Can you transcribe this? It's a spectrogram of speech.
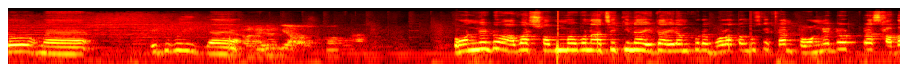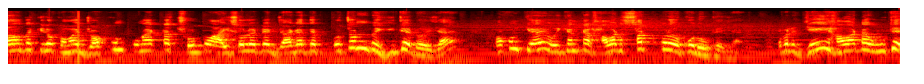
তো এইটুকুই টর্নেডো আবার সম্ভাবনা আছে কিনা এটা এরকম করে বলা তো মুশকিল, কারণ টর্নেডোটা সাধারণত কীরকম হয়, যখন কোনো একটা ছোট আইসোলেটেড জায়গাতে প্রচণ্ড হিটেড হয়ে যায়, তখন কী হয়, ওইখানকার হাওয়াটা সাট করে ওপরে উঠে যায়। এবারে যেই হাওয়াটা উঠে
